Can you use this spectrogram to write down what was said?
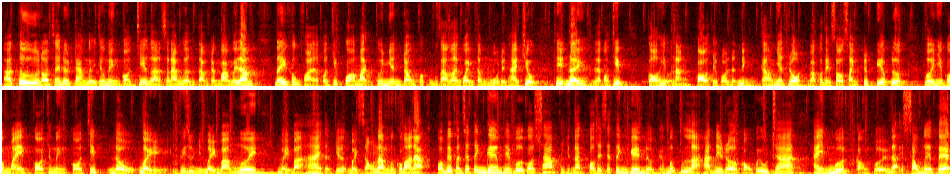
À, từ nó sẽ được trang bị cho mình con chip là Snapdragon 835 đây không phải là con chip quá mạnh tuy nhiên trong phân khúc giá loanh quanh tầm 1 đến 2 triệu thì đây là con chip có hiệu năng có thể gọi là đỉnh cao nhất rồi và có thể so sánh trực tiếp được với những con máy có cho mình con chip đầu 7 ví dụ như 730, 732 thậm chí là 765 luôn các bạn ạ. Còn về phần setting game thì với con Sharp thì chúng ta có thể setting game được cái mức là HDR cộng với Ultra hay mượt cộng với lại 60 fps.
